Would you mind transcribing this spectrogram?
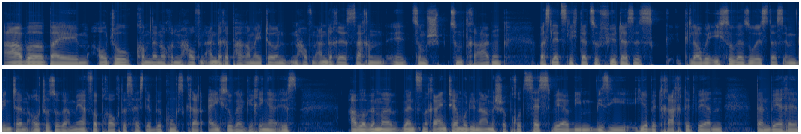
aber beim Auto kommen dann noch ein Haufen andere Parameter und ein Haufen andere Sachen äh, zum, zum Tragen, was letztlich dazu führt, dass es, glaube ich, sogar so ist, dass im Winter ein Auto sogar mehr verbraucht, das heißt der Wirkungsgrad eigentlich sogar geringer ist. Aber wenn man, wenn es ein rein thermodynamischer Prozess wäre, wie, wie sie hier betrachtet werden, dann wäre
